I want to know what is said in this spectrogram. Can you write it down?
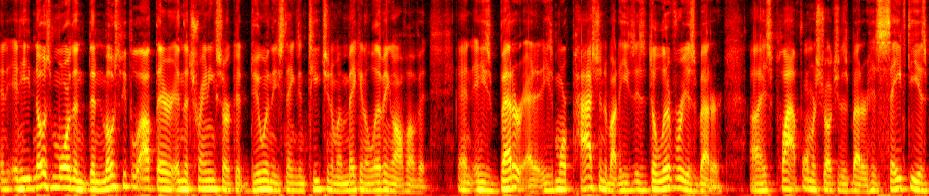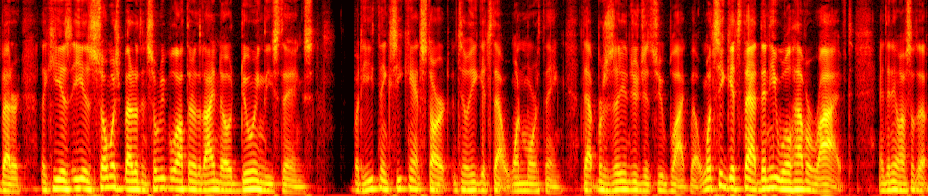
and, and he knows more than, than most people out there in the training circuit doing these things and teaching them and making a living off of it. And he's better at it. He's more passionate about it. He's, his delivery is better. Uh, his platform instruction is better. His safety is better. Like he is he is so much better than so many people out there that I know doing these things but he thinks he can't start until he gets that one more thing, that Brazilian Jiu Jitsu black belt. Once he gets that, then he will have arrived, and then he'll have something.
